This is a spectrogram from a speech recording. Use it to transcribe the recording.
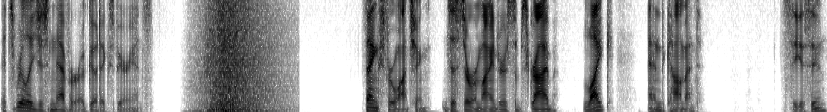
it's really just never a good experience. Thanks for watching. Just a reminder subscribe, like, and comment. See you soon.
